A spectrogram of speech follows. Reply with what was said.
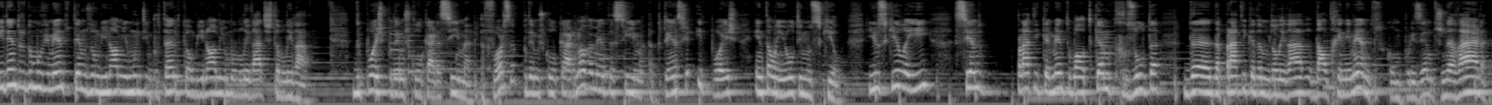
E dentro do movimento temos um binómio muito importante que é um binómio mobilidade-estabilidade. Depois podemos colocar acima a força, podemos colocar novamente acima a potência e depois, então em último, o skill. E o skill aí sendo praticamente o outcome que resulta da, da prática da modalidade de alto rendimento, como por exemplo nadar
